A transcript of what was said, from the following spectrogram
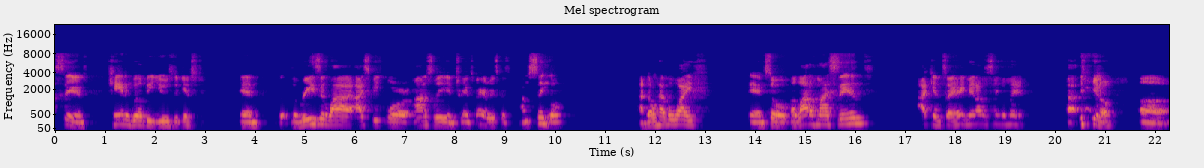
sins can and will be used against you, and the reason why I speak more honestly and transparently is because I'm single. I don't have a wife. And so a lot of my sins, I can say, hey, man, I was a single man. Uh, you know, uh,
